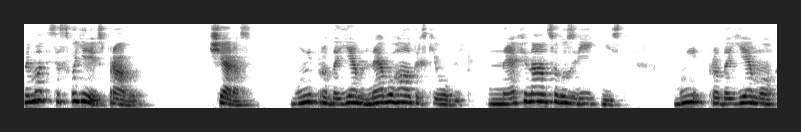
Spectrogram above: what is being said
займатися своєю справою. Ще раз, ми продаємо не бухгалтерський облік, не фінансову звітність. Ми продаємо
